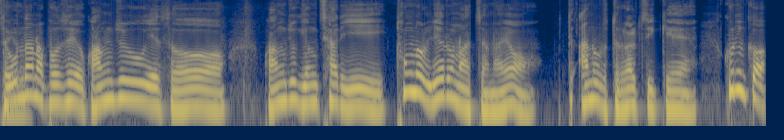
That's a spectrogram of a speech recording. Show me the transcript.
더군다나 보세요. 광주에서 광주 경찰이 통로를 열어놨잖아요. 안으로 들어갈 수 있게. 그러니까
